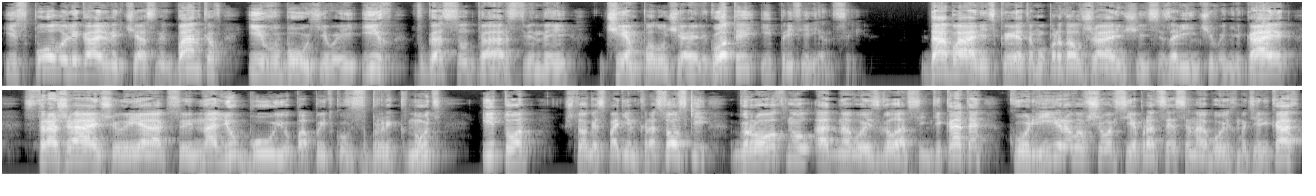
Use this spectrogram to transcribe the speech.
из полулегальных частных банков и вбухивая их в государственные, чем получая льготы и преференции. Добавить к этому продолжающееся завинчивание гаек, строжайшую реакцию на любую попытку взбрыкнуть и то, что господин Красовский грохнул одного из глав синдиката, курировавшего все процессы на обоих материках,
